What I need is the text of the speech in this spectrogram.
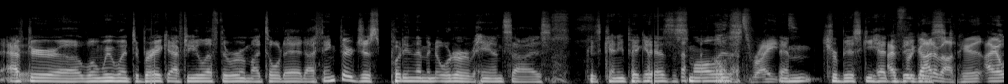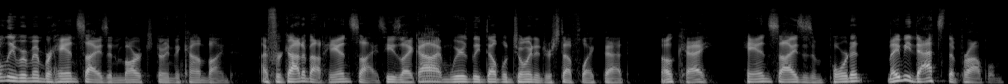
after uh, when we went to break, after you left the room, I told Ed, I think they're just putting them in order of hand size because Kenny Pickett has the smallest. Oh, that's right. And Trubisky had the I forgot about hand. I only remember hand size in March during the combine. I forgot about hand size. He's like, ah, I'm weirdly double jointed or stuff like that. Okay, hand size is important. Maybe that's the problem.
